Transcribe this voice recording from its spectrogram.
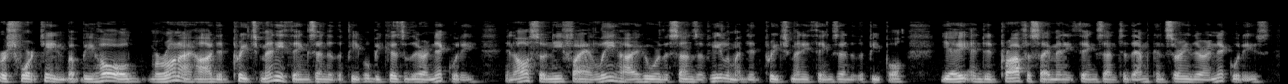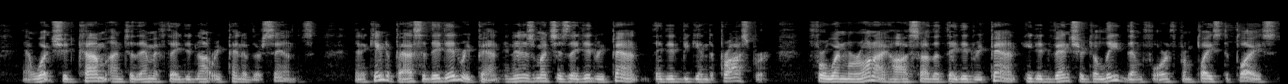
Verse 14, But behold, Moronihah did preach many things unto the people because of their iniquity, and also Nephi and Lehi, who were the sons of Helaman, did preach many things unto the people, yea, and did prophesy many things unto them concerning their iniquities, and what should come unto them if they did not repent of their sins. And it came to pass that they did repent, and inasmuch as they did repent, they did begin to prosper. For when Moronihah saw that they did repent, he did venture to lead them forth from place to place,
